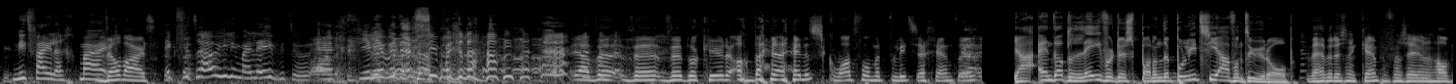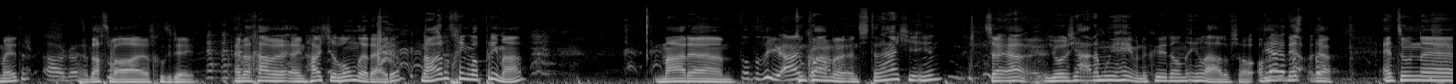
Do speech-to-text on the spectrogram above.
niet veilig, maar Wel waard. ik vertrouw jullie mijn leven toe. Echt. Jullie hebben het echt super gedaan. Ja, we, we, we blokkeerden ook bijna een hele squad vol met politieagenten. Ja, en dat levert dus spannende politieavonturen op. We hebben dus een camper van 7,5 meter. Oh god. En dan dachten we, ah, dat is een goed idee. En dan gaan we een hartje Londen rijden. Nou, dat ging wel prima. Maar Totdat we hier toen kwamen we een straatje in. Zei, ja, Joris, ja, daar moet je heen, want dan kun je dan inladen of zo. Of Ja, nee, dat nee, was- ja. En toen, eh,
